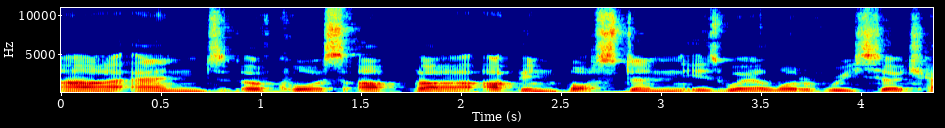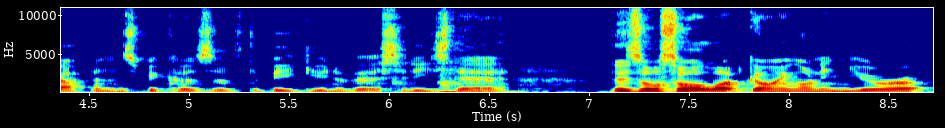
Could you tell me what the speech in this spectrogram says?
Uh, and of course, up uh, up in Boston is where a lot of research happens because of the big universities there. There's also a lot going on in Europe,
